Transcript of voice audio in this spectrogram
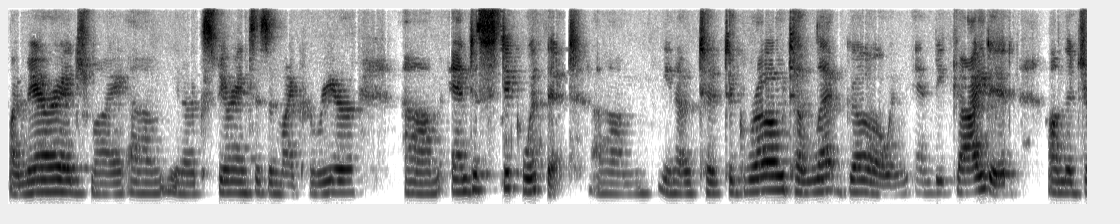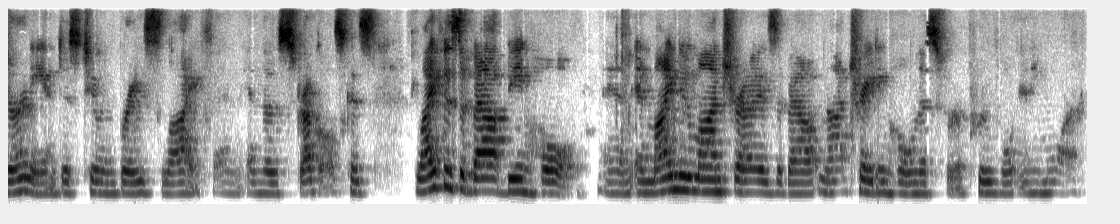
my marriage, my, um, you know, experiences in my career, um, and just stick with it, um, you know, to, to grow, to let go and, and be guided on the journey and just to embrace life and, and those struggles. Because life is about being whole. And, and my new mantra is about not trading wholeness for approval anymore.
